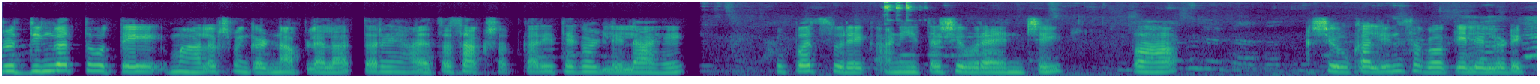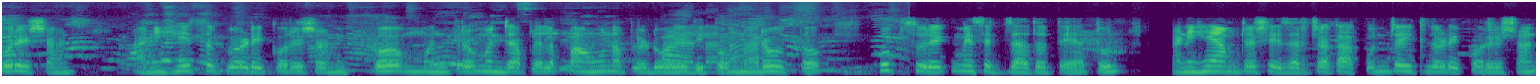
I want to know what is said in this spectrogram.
वृद्धिंगत होते महालक्ष्मीकडनं आपल्याला तर ह्याचा साक्षात्कार इथे घडलेला आहे. खूपच सुरेख आणि इथं शिवरायांची पहा शिवकालीन सगळं केलेलं डेकोरेशन आणि हे सगळं डेकोरेशन इतकं मंत्र म्हणजे आपल्याला पाहून आपलं डोळे दिपवणारं होतं. खूप सुरेख मेसेज जात होते यातून आणि हे आमच्या शेजारच्या काकूंच्या इथलं डेकोरेशन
